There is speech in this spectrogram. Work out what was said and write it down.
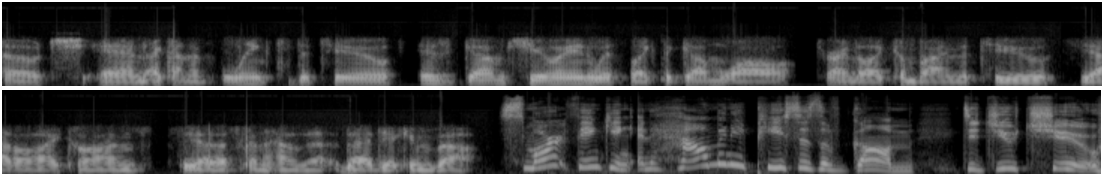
coach? And I kind of linked the two, his gum chewing with like the gum wall, trying to like combine the two Seattle icons. So yeah, that's kind of how the, the idea came about. Smart thinking. And how many pieces of gum did you chew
